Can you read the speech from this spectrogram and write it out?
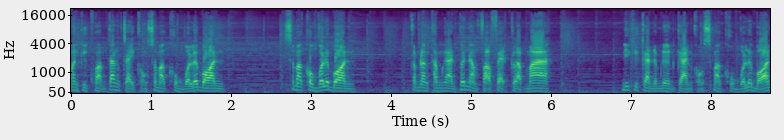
มันคือความตั้งใจของสมาคมวอลเลย์บอล สมาคมวอลเลย์บอลกำลังทำงานเพื่อนำฝาแฝดกลับมา นี่คือการดำเนินการของสมาคมวอลเลย์บอล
